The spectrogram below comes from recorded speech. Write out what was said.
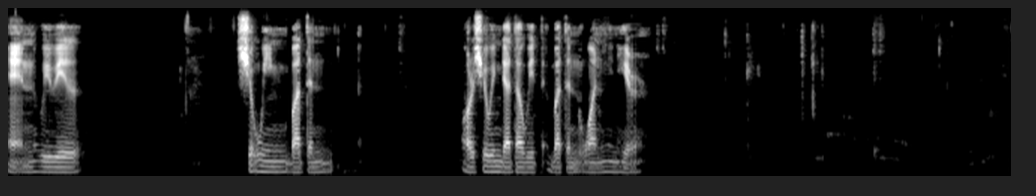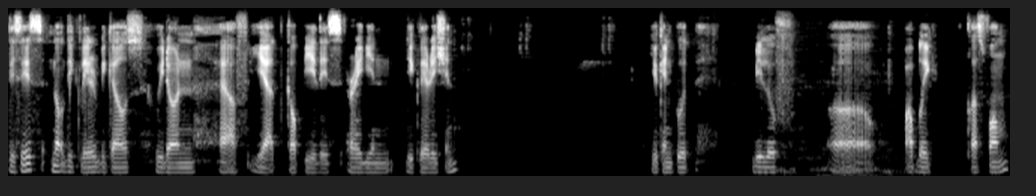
And we will showing button or showing data with button 1 in here this is not declared because we don't have yet copy this radian declaration. You can put below uh, public class form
